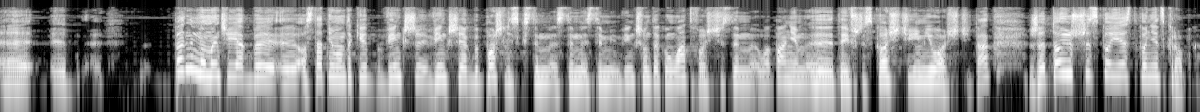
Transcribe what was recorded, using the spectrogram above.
e, e, w pewnym momencie jakby ostatnio mam taki większy, większy jakby poślizg z tym, z, tym, z tym, większą taką łatwość, z tym łapaniem tej wszystkości i miłości, tak? Że to już wszystko jest koniec, kropka.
